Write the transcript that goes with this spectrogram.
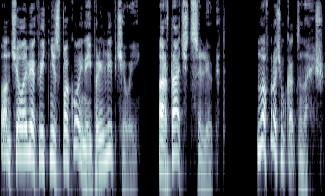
Он человек ведь неспокойный и прилипчивый, артачиться любит. Но, впрочем, как знаешь.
